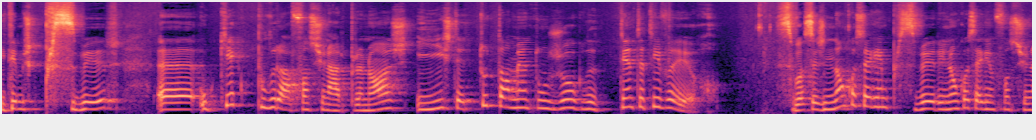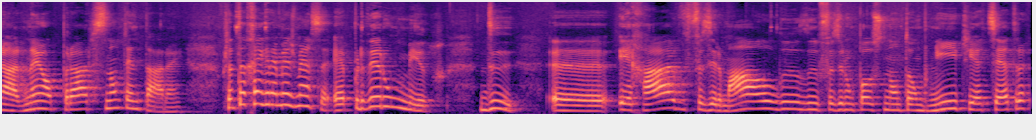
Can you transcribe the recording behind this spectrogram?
e temos que perceber uh, o que é que poderá funcionar para nós e isto é totalmente um jogo de tentativa-erro. Se vocês não conseguem perceber e não conseguem funcionar nem operar se não tentarem. Portanto, a regra é mesmo essa: é perder o medo de uh, errar, de fazer mal, de, de, fazer um post não tão bonito e etc.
